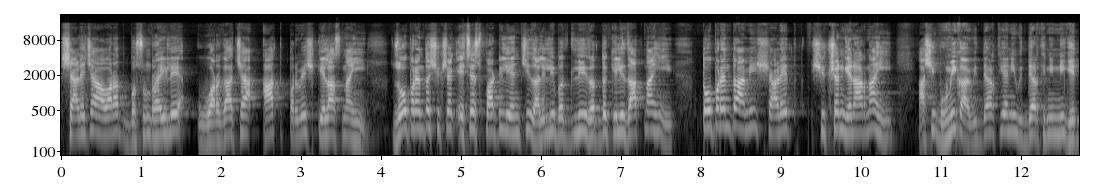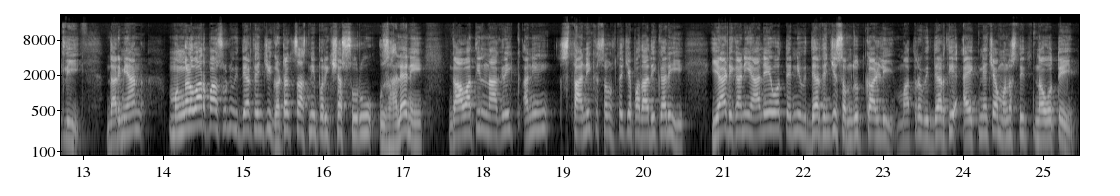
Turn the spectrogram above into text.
शाळेच्या आवारात बसून राहिले. वर्गाच्या आत प्रवेश केलाच नाही. जोपर्यंत शिक्षक एस एस पाटील यांची झालेली बदली रद्द केली जात नाही तोपर्यंत आम्ही शाळेत शिक्षण घेणार नाही अशी भूमिका विद्यार्थी आणि विद्यार्थिनींनी घेतली. दरम्यान मंगळवारपासून विद्यार्थ्यांची घटक चाचणी परीक्षा सुरू झाल्याने गावातील नागरिक आणि स्थानिक संस्थेचे पदाधिकारी या ठिकाणी आले व त्यांनी विद्यार्थ्यांची समजूत काढली. मात्र विद्यार्थी ऐकण्याच्या मनस्थितीत नव्हते.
